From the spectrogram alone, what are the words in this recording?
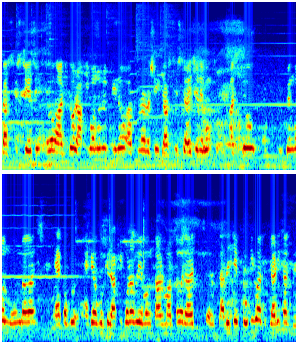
জাস্টিস চেয়েছে এবং আজকেও রাখি বন্ধনের দিনেও আপনারা সেই জাস্টিস চাইছেন এবং আজকেও বেঙ্গল মোহনবাগান এক অপর একে অপরকে রাখি পড়াবে এবং তার মাধ্যমে তাদের তাদের যে প্রতিবাদ জারি থাকবে,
